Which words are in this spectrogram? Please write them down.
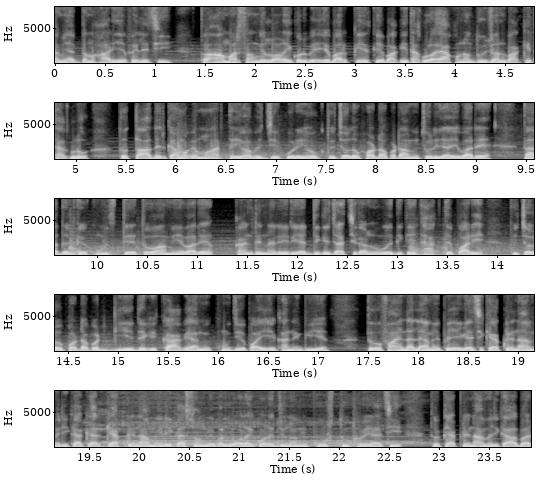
আমি একদম হারিয়ে ফেলেছি। তো আমার সঙ্গে লড়াই করবে, এবার কে কে বাকি থাকল? এখনও দুজন বাকি থাকল। তো তাদেরকে আমাকে মারতেই হবে, যে করেই হোক। তো চলো ফটাফট আমি চলে যাই এবারে তাদেরকে খুঁজতে। তো আমি এবারে কন্টেনার এরিয়ার দিকে যাচ্ছি, কারণ ওই দিকেই থাকতে পারে। তো চলো ফটাফট গিয়ে দেখি কাকে আমি খুঁজে পাই এখানে গিয়ে। তো ফাইনালি আমি পেয়ে গেছি ক্যাপ্টেন আমেরিকাকে আর ক্যাপ্টেন আমেরিকার সঙ্গে এবার লড়াই করার জন্য আমি প্রস্তুত হয়ে আছি। তো ক্যাপ্টেন আমেরিকা আবার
